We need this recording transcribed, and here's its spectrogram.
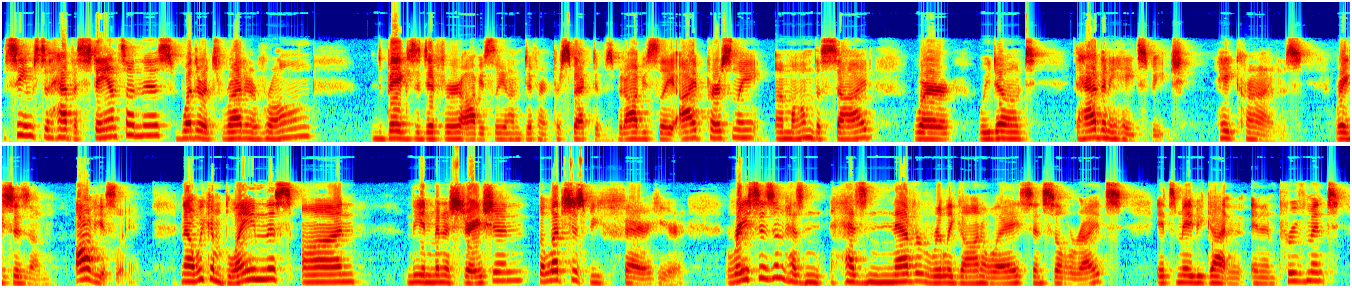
seems to have a stance on this, whether it's right or wrong. Begs to differ, obviously, on different perspectives. But obviously, I personally am on the side where we don't have any hate speech, hate crimes, racism, obviously. Now, we can blame this on the administration, but let's just be fair here. Racism has has never really gone away since civil rights. It's maybe gotten an improvement,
